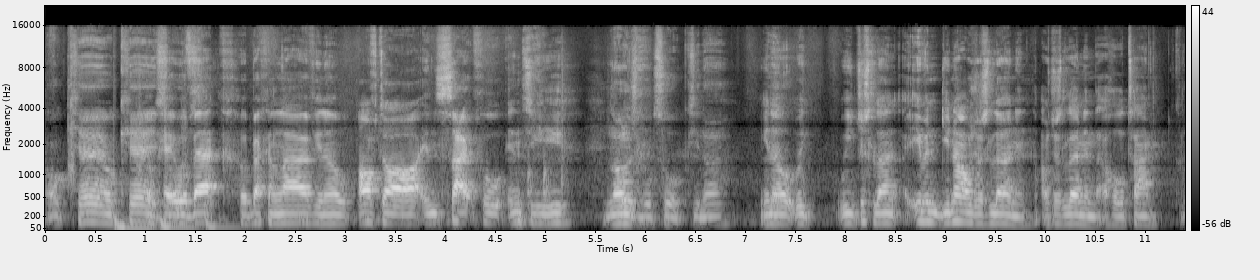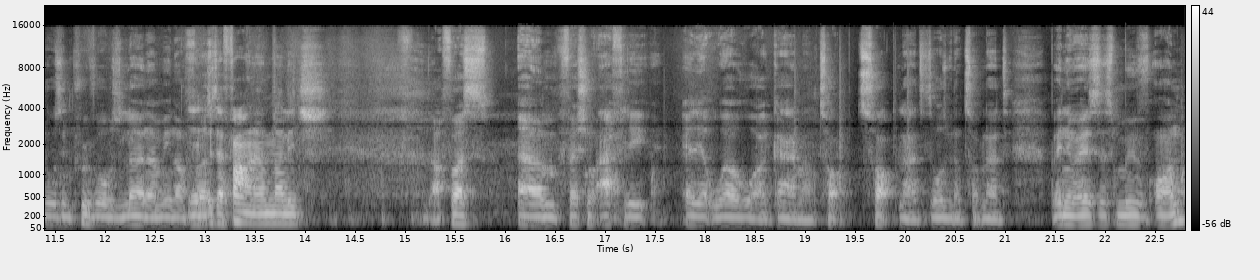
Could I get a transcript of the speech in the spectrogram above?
Okay, okay. Okay, so we're back. We're back and live. You know, after our insightful interview, Knowledgeable talk, you know. you know, we we just learned. Even you know, I was just learning. I was just learning that whole time. Could always improve, always learn. I mean, our Yeah, first it's a fountain of knowledge. Our first um, professional athlete, Elliot Whale, what a guy, man. Top, top lad. He's always been a top lad. But anyways, let's move on.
